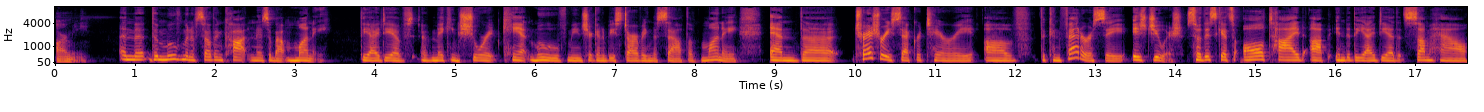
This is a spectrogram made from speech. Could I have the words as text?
Army. And the, the movement of Southern cotton is about money. The idea of, of making sure it can't move means you're going to be starving the South of money. And the Treasury Secretary of the Confederacy is Jewish. So this gets all tied up into the idea that somehow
